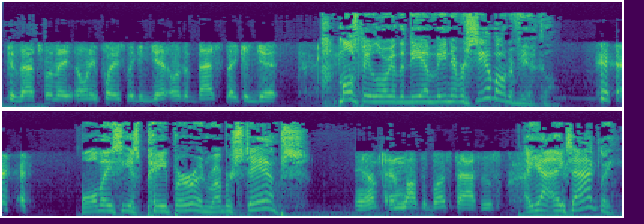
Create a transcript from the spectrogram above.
Because that's where they, the only place they could get, or the best they could get. Most people who work at the DMV never see a motor vehicle. All they see is paper and rubber stamps. Yep, and lots of bus passes. Uh, yeah, exactly.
